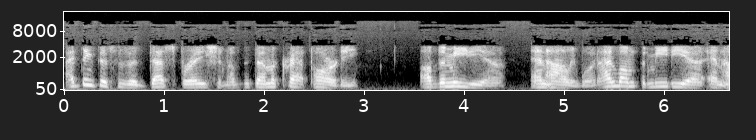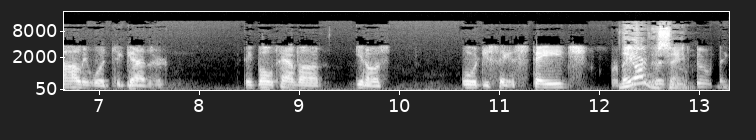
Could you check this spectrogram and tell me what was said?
I think this is a desperation of the Democrat Party, of the media, and Hollywood. I lump the media and Hollywood together. They both have a, you know, what would you say, a stage. They are the same. they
